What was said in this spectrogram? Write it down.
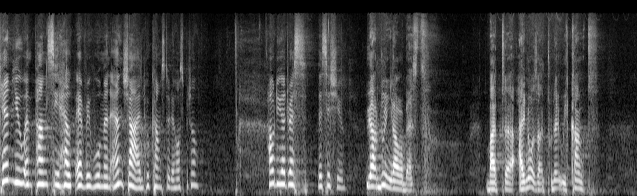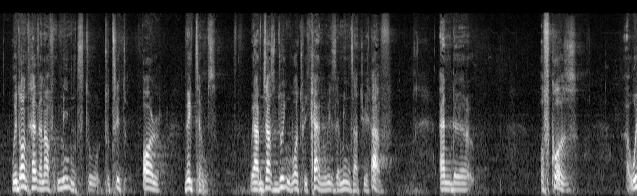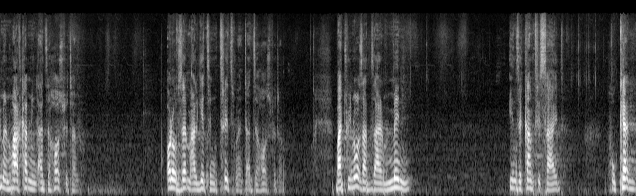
Can you and Panzi help every woman and child who comes to the hospital? How do you address this issue? We are doing our best, but uh, I know that today we can't, we don't have enough means to, to treat all victims. We are just doing what we can with the means that we have. And uh, of course, uh, women who are coming at the hospital, all of them are getting treatment at the hospital. But we know that there are many in the countryside who can't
